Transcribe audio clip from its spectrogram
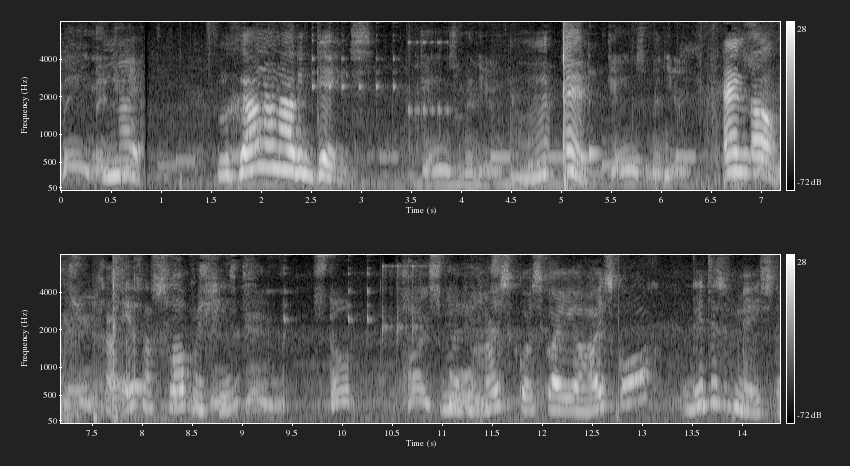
Main menu. Nou ja. We gaan nou naar de games. Games menu. Mhm, En, Games menu. en dan Machine. ga eerst naar slot Machines machines. High Dan heb je high scores. scores, kan je je high score. Dit is het meeste.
